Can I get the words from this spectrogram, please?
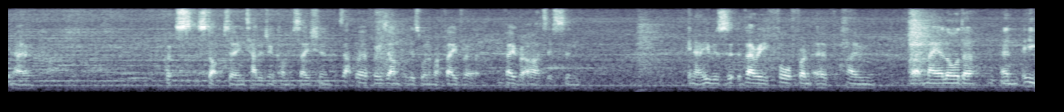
you know puts stop to intelligent conversation. Zappa, for example, is one of my favourite favourite artists, and you know he was at the very forefront of home like mail order, and he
